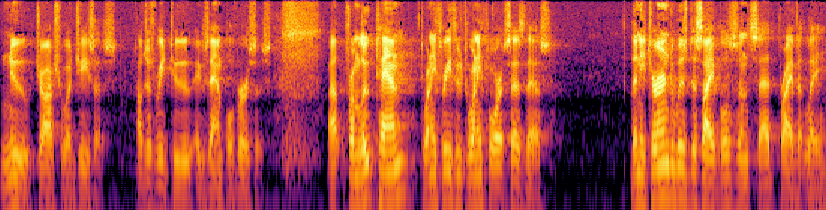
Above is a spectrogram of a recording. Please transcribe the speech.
new Joshua Jesus. I'll just read two example verses. Uh, from Luke 10, 23 through 24, it says this Then he turned to his disciples and said privately,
